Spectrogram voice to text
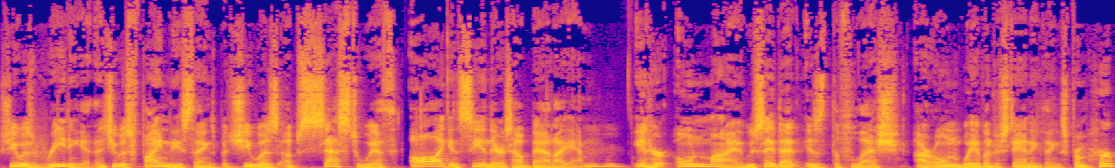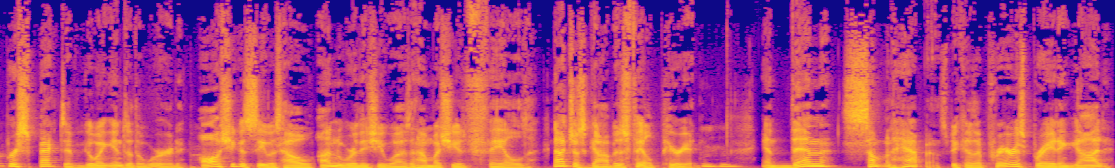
She was reading it and she was finding these things, but she was obsessed with all I can see in there is how bad I am. Mm-hmm. In her own mind, we say that is the flesh, our own way of understanding things. From her perspective, going into the word, all she could see was how unworthy she was and how much she had failed. Not just God, but just failed, period. Mm-hmm. And then something happens because a prayer is prayed and God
